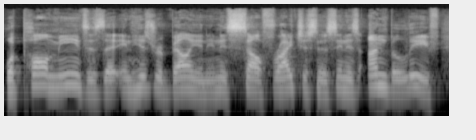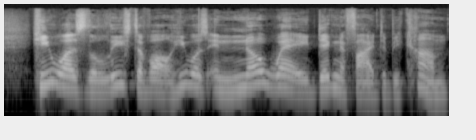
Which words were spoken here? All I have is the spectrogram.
What Paul means is that in his rebellion, in his self righteousness, in his unbelief, he was the least of all. He was in no way dignified to become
